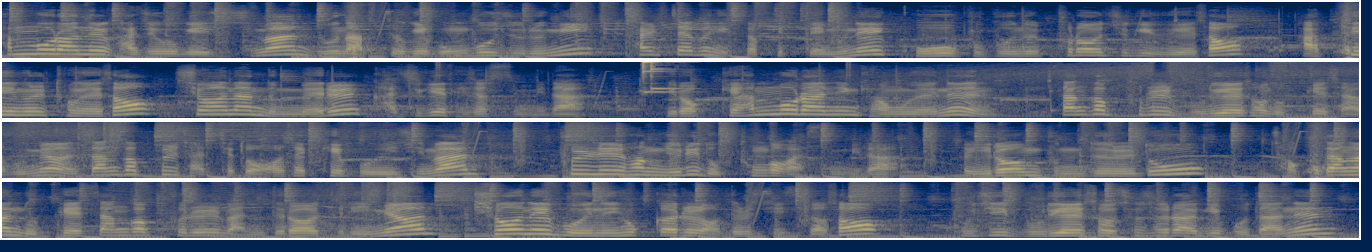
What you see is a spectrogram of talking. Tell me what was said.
한모란을 가지고 계시지만 눈 앞쪽에 몽고주름이 살짝은 있었기 때문에 그 부분을 풀어주기 위해서 앞트임을 통해서 시원한 눈매를 가지게 되셨습니다. 이렇게 한모란인 경우에는 쌍꺼풀을 무리해서 높게 잡으면 쌍꺼풀 자체도 어색해 보이지만 풀릴 확률이 높은 것 같습니다. 이런 분들도 적당한 높이의 쌍꺼풀을 만들어 드리면 시원해 보이는 효과를 얻을 수 있어서 굳이 무리해서 수술하기보다는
